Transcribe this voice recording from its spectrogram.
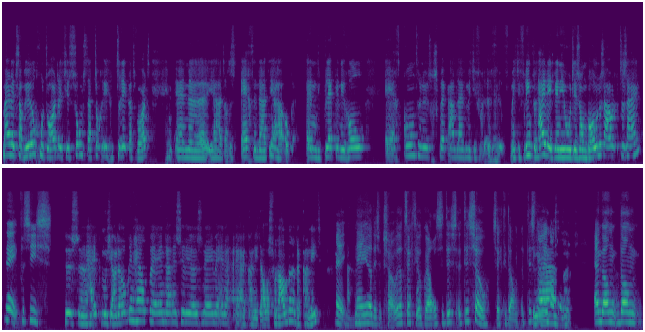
Maar ik snap heel goed hoor, dat je soms daar toch in getriggerd wordt. En uh, ja, dat is echt inderdaad, ja, ook. En die plek en die rol, echt continu het gesprek aanblijven met je, met je vriend. Want hij weet weer niet hoe het is om bonusouder te zijn. Nee, precies. Dus uh, hij moet jou daar ook in helpen en daarin serieus nemen. En uh, hij kan niet alles veranderen, dat kan niet. Nee, nee, dat is ook zo. Dat zegt hij ook wel. Dus het is, het is zo, zegt hij dan. Het is nou helemaal zo. En dan, dan,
